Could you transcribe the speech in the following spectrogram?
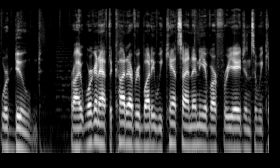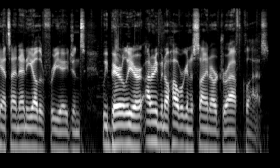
we're doomed right? We're going to have to cut everybody. We can't sign any of our free agents, and we can't sign any other free agents. We barely are. I don't even know how we're going to sign our draft class.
